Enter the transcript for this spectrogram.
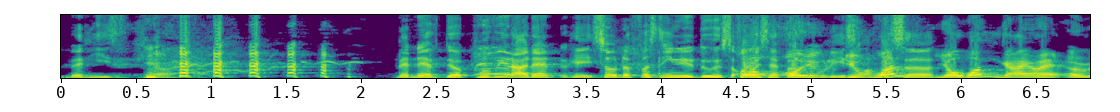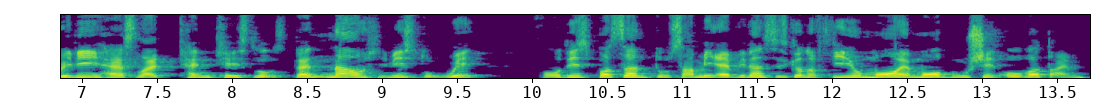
Then he's. Yeah. then they have to approve it, lah. Then, okay, so the first thing you need to do is always have a or you, police you officer. Want, your one guy right already has like 10 caseloads. Then now he needs to wait for this person to submit evidence. He's going to feed you more and more bullshit over time.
